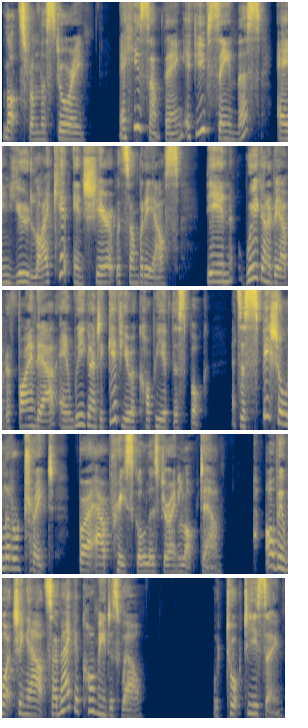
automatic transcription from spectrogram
lots from this story. Now here's something, if you've seen this and you like it and share it with somebody else, then we're going to be able to find out and we're going to give you a copy of this book. It's a special little treat for our preschoolers during lockdown. I'll be watching out, so make a comment as well. We'll talk to you soon.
